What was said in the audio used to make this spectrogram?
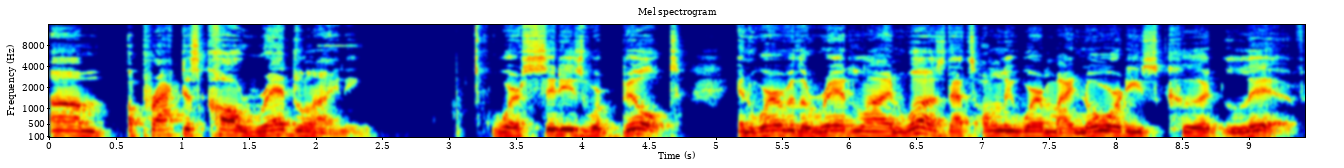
um, a practice called redlining, where cities were built and wherever the red line was, that's only where minorities could live.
